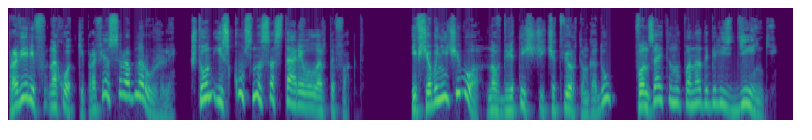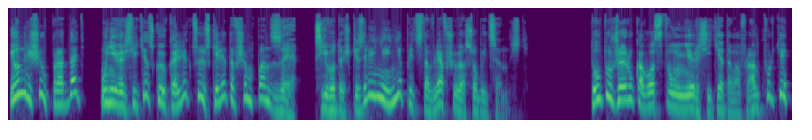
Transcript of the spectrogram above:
проверив находки профессора, обнаружили, что он искусно состаривал артефакт. И все бы ничего, но в 2004 году фон Зайтону понадобились деньги, и он решил продать университетскую коллекцию скелетов шимпанзе, с его точки зрения не представлявшую особой ценности. Тут уже руководство университета во Франкфурте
